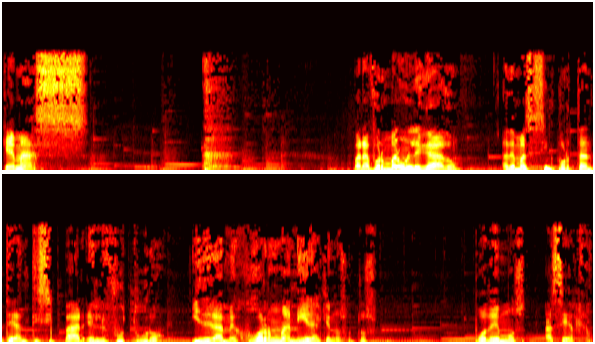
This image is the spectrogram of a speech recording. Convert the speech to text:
¿qué más? Para formar un legado, además es importante anticipar el futuro y de la mejor manera que nosotros podemos hacerlo.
